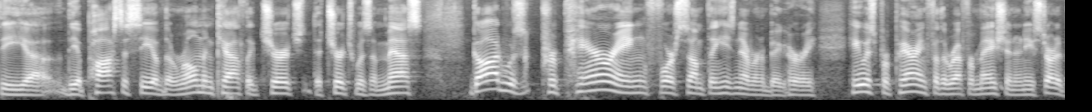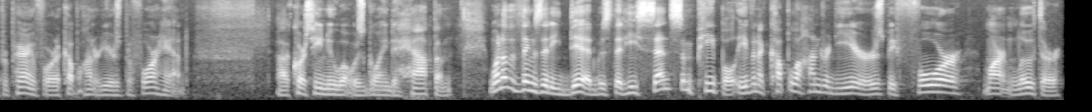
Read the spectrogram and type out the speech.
The, uh, the apostasy of the Roman Catholic Church, the church was a mess. God was preparing for something. He's never in a big hurry. He was preparing for the Reformation, and he started preparing for it a couple hundred years beforehand. Uh, of course, he knew what was going to happen. One of the things that he did was that he sent some people, even a couple of hundred years before Martin Luther.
